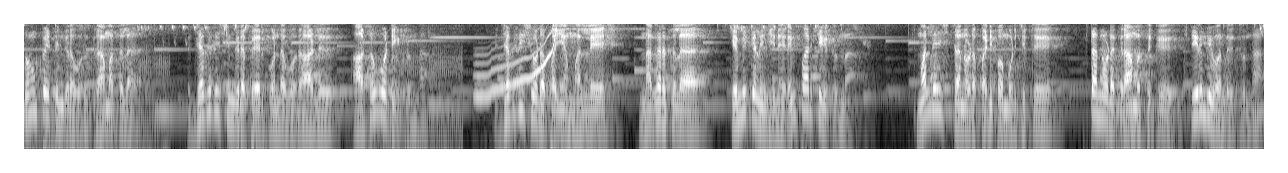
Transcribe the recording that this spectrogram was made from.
சோம்பேட்டுங்கிற ஒரு கிராமத்துல ஜெகதீஷ்ங்கிற பேர் கொண்ட ஒரு ஆளு ஆட்டோ ஓட்டிக்கிட்டு இருந்தான். ஜெகதீஷோட பையன் மல்லேஷ் நகரத்துல கெமிக்கல் இன்ஜினியரிங் படிச்சுக்கிட்டு இருந்தான். மல்லேஷ் தன்னோட படிப்பை முடிச்சிட்டு தன்னோட கிராமத்துக்கு திரும்பி வந்துகிட்டு இருந்தான்.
